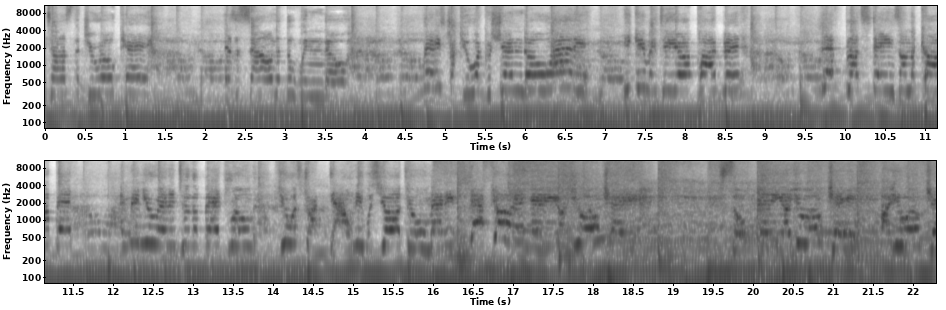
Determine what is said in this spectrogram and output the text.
Tell us that you're okay? There's a sound at the window. Ready struck you a crescendo, Annie. He came into your apartment. Left blood stains on the carpet. And then you ran into the bedroom. You were struck down, it was your doom, Annie. That going, Annie, are you okay? So, Annie, are you okay? Are you okay,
